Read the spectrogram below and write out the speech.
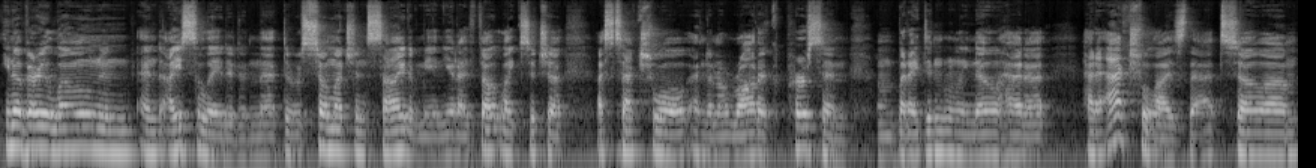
you know, very alone and, and isolated in that there was so much inside of me. And yet I felt like such a, a sexual and an erotic person. Um, but I didn't really know how to how to actualize that. So um,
